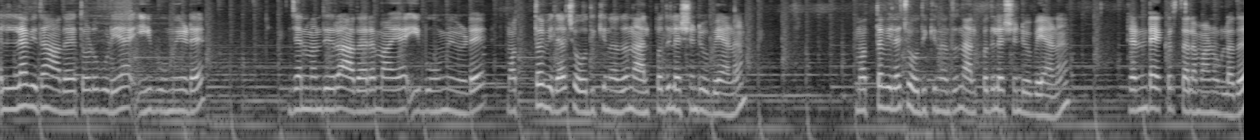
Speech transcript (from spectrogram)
എല്ലാവിധ ആദായത്തോടു കൂടിയ ഈ ഭൂമിയുടെ ജന്മന്തിറ ആധാരമായ ഈ ഭൂമിയുടെ മൊത്ത വില ചോദിക്കുന്നത് നാൽപ്പത് ലക്ഷം രൂപയാണ്. മൊത്ത വില ചോദിക്കുന്നത് നാൽപ്പത് ലക്ഷം രൂപയാണ്. രണ്ട് ഏക്കർ സ്ഥലമാണ് ഉള്ളത്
